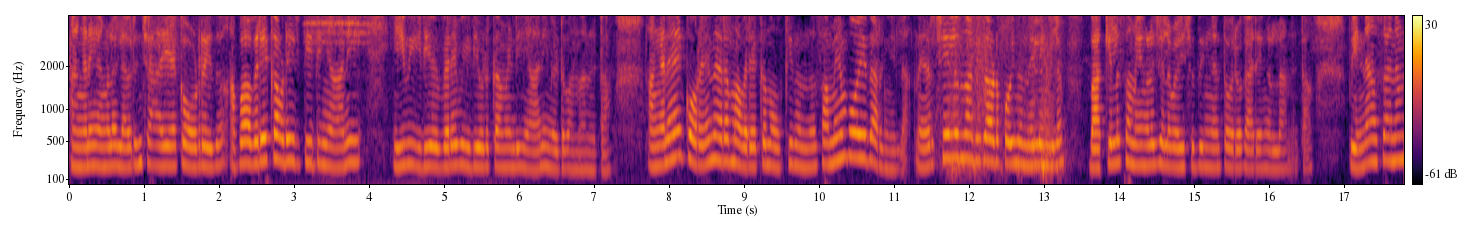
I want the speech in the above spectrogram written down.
അങ്ങനെ ഞങ്ങളെല്ലാവരും ചായയൊക്കെ ഓർഡർ ചെയ്തു. അപ്പോൾ അവരെയൊക്കെ അവിടെ ഇരുത്തിയിട്ട് ഞാൻ ഈ വീഡിയോ ഇവരെ വീഡിയോ എടുക്കാൻ വേണ്ടി ഞാൻ ഇങ്ങോട്ട് വന്നതാണ് കേട്ടോ അങ്ങനെ കുറേ നേരം അവരെയൊക്കെ നോക്കി നിന്ന് സമയം പോയത് അറിഞ്ഞില്ല. നേർച്ചയിലൊന്നും അധികം അവിടെ പോയി നിന്നില്ലെങ്കിലും ബാക്കിയുള്ള സമയങ്ങൾ ചിലവഴിച്ചത് ഇങ്ങനത്തെ ഓരോ കാര്യങ്ങളിലാണ് കേട്ടോ പിന്നെ അവസാനം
